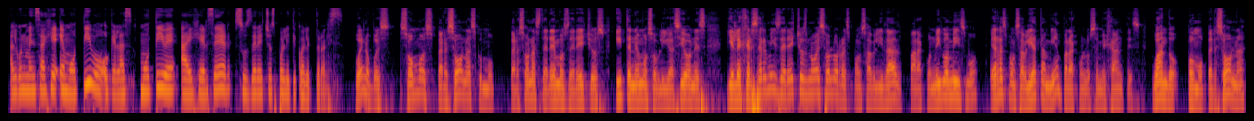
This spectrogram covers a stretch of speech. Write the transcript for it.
¿Algún mensaje emotivo o que las motive a ejercer sus derechos político-electorales? Bueno, pues somos personas como personas tenemos derechos y tenemos obligaciones y el ejercer mis derechos no es solo responsabilidad para conmigo mismo, es responsabilidad también para con los semejantes. Cuando como persona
